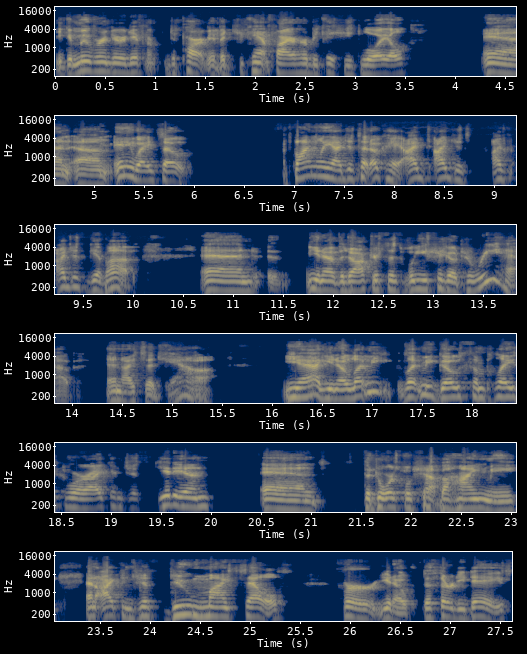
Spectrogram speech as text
You can move her into a different department, but you can't fire her because she's loyal. And um, anyway, so finally, I just said, okay, I I just I I just give up. And uh, you know, the doctor says, well, you should go to rehab. And I said, yeah. Yeah you know let me let me go someplace where i can just get in and the doors will shut behind me and i can just do myself for you know the 30 days.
